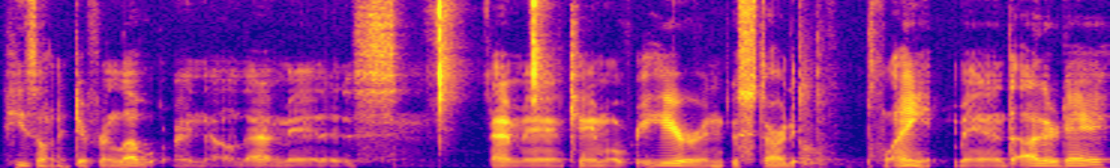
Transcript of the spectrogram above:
he's on a different level right now. That man is that man came over here and just started playing, man. The other day,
